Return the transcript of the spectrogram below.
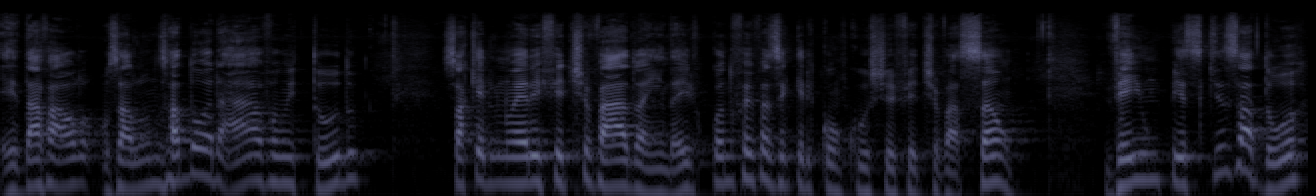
ele dava aula, os alunos adoravam e tudo, só que ele não era efetivado ainda. Aí, quando foi fazer aquele concurso de efetivação, veio um pesquisador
